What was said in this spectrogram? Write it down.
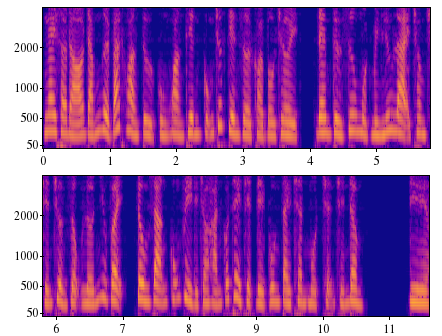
ngay sau đó đám người bát hoàng tử cùng hoàng thiên cũng trước tiên rời khỏi bầu trời, đem từ dương một mình lưu lại trong chiến trường rộng lớn như vậy, đồng dạng cũng vì để cho hắn có thể triệt để buông tay chân một trận chiến đầm. Đìa!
